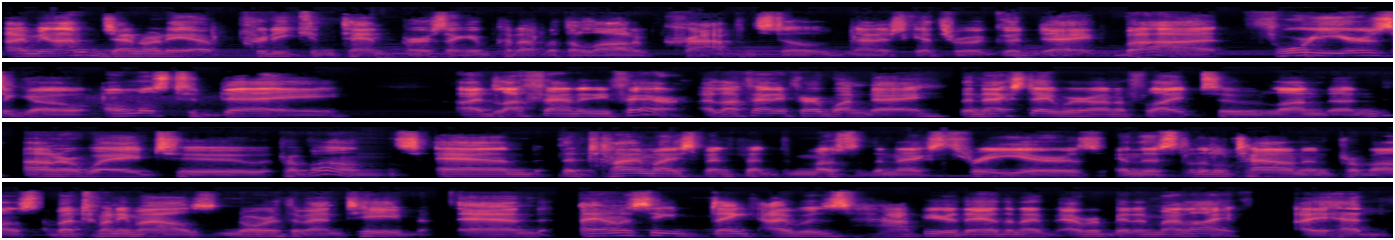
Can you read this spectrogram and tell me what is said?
I mean, I'm generally a pretty content person. I can put up with a lot of crap and still manage to get through a good day. But four years ago, almost today, I'd left Vanity Fair. I left Vanity Fair one day. The next day, we were on a flight to London on our way to Provence. And the time I spent, spent most of the next three years in this little town in Provence, about 20 miles north of Antibes. And I honestly think I was happier there than I've ever been in my life. I had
